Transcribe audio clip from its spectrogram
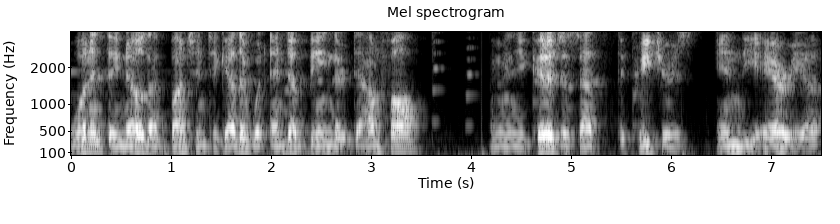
Wouldn't they know that bunching together would end up being their downfall? I mean, you could have just had the creatures in the area.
